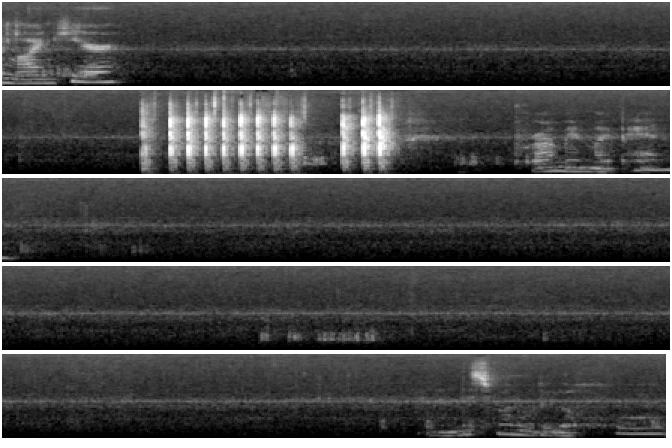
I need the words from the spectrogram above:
Line here. Prom in my pen. And this one will do the whole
